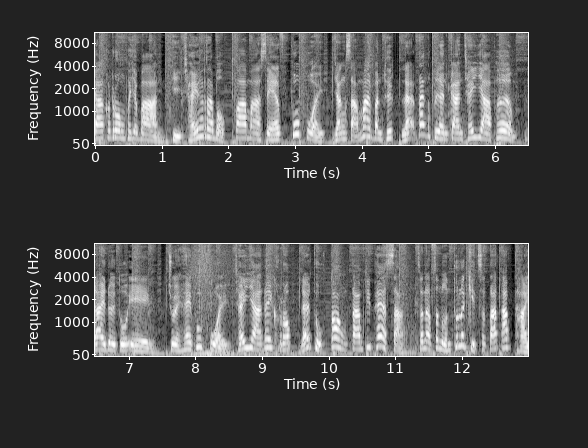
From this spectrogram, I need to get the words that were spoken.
จากโรงพยาบาลที่ใช้ระบบฟาร์มาเซฟผู้ป่วยยังสามารถบันทึกและตั้งเตือนการใช้ยาเพิ่มได้โดยตัวเอง ช่วยให้ผู้ป่วยใช้ยาได้ครบ และถูกต้องตามที่แพทย์สั่ง สนับสนุนธุรกิจสตาร์ทอัพไทย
